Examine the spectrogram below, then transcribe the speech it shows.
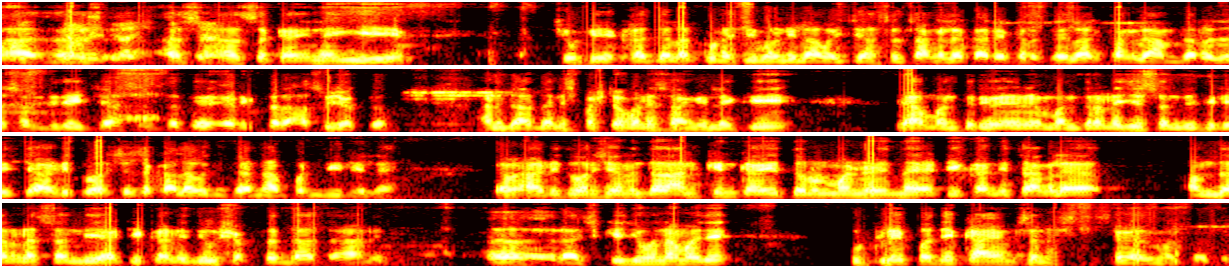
आहे. असं आहे. असं काही नाहीये. शेवटी एखाद्याला कुणाची वर्णी लावायची असेल चांगल्या कार्यकर्त्याला चांगल्या आमदाराला संधी द्यायची असेल तर ते रिक्त असू शकतं. आणि दादांनी स्पष्टपणे सांगितलं की या मंत्री मंत्र्यांना जी संधी दिली ती अडीच वर्षाचा कालावधी त्यांना आपण दिलेला आहे. त्यामुळे अडीच वर्षानंतर आणखीन काही तरुण मंडळींना या ठिकाणी चांगल्या आमदारांना संधी या ठिकाणी देऊ शकतात दादा. आणि राजकीय जीवनामध्ये कुठलेही पद हे कायमचं नसतं सगळ्यात महत्वाचं?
